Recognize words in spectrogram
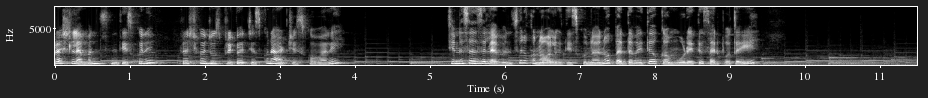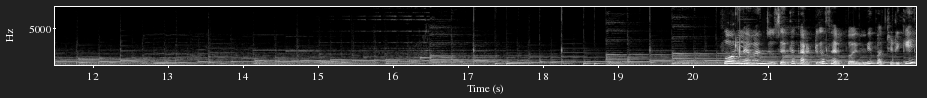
ఫ్రెష్ లెమన్స్ని తీసుకుని ఫ్రెష్గా జ్యూస్ ప్రిపేర్ చేసుకుని యాడ్ చేసుకోవాలి. చిన్న సైజు లెమన్స్ ఒక నాలుగు తీసుకున్నాను. పెద్దవైతే ఒక మూడైతే సరిపోతాయి. ఫోర్ లెమన్ జ్యూస్ అయితే కరెక్ట్గా సరిపోయింది పచ్చడికి.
